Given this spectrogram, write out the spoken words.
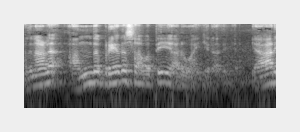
அதனால அந்த பிரேத சாபத்தை யாரும் வாங்கிக்கிறாதீங்க யார்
